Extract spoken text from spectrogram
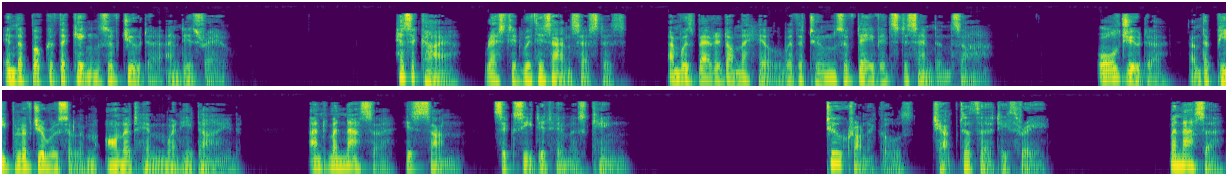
in the book of the kings of Judah and Israel. Hezekiah rested with his ancestors and was buried on the hill where the tombs of David's descendants are. All Judah and the people of Jerusalem honored him when he died, and Manasseh, his son, succeeded him as king. 2 Chronicles chapter 33 Manasseh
